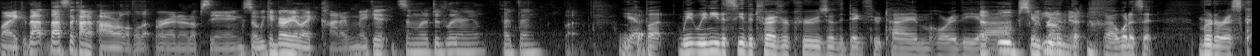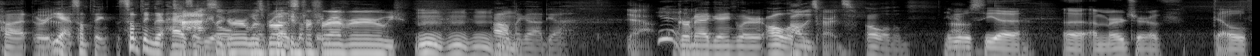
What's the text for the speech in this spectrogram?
like that that's the kind of power level that we're ended up seeing. So we can very like kind of make it similar to Delirium type thing. But Yeah, Okay. but we, we need to see the treasure cruise or the dig through time or the The uh, oops, you we know, even broke the uh, what is it murderous cut or yeah, something something that has a real Tasigur you was know, broken does for forever. We Mm-hmm. Oh my god, yeah, yeah. Yeah. Gurmag Angler, all of All them, these cards. all of them. Maybe we'll see a, a a merger of delve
